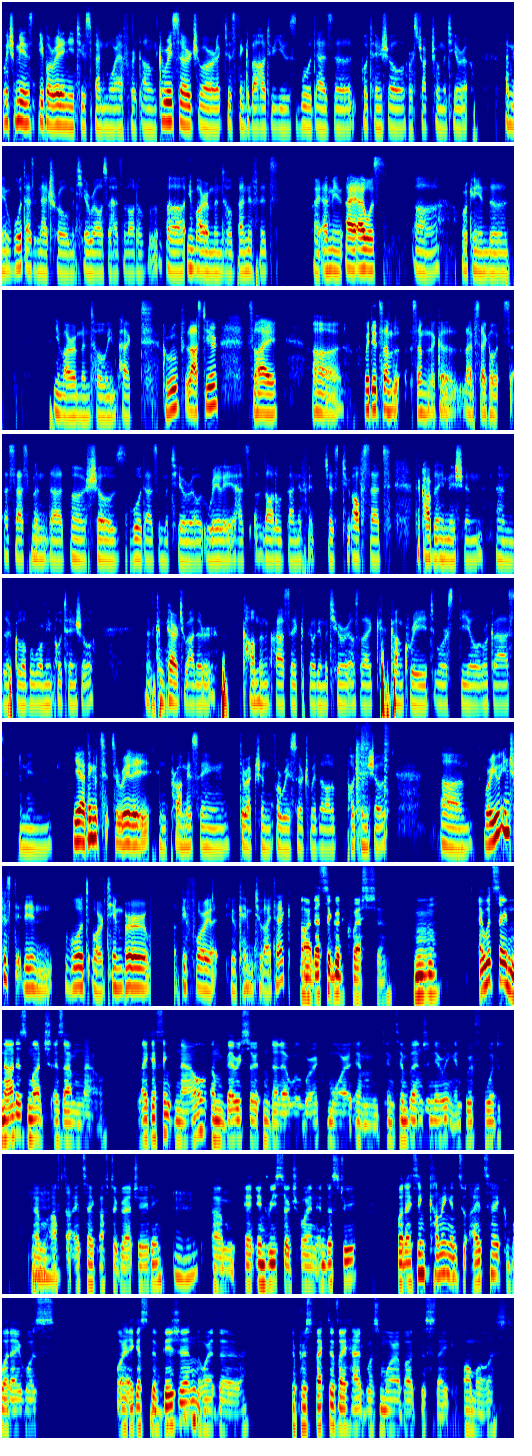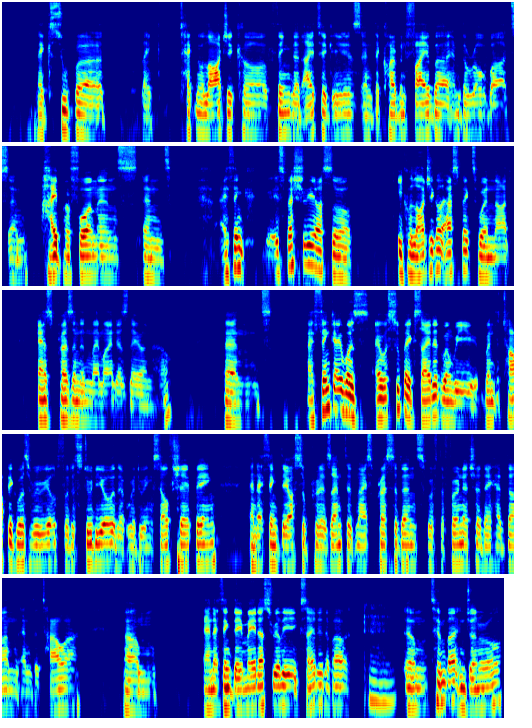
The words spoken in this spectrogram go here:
which means people really need to spend more effort on research or like just think about how to use wood as a potential structural material. I mean, wood as a natural material also has a lot of uh, environmental benefits, right? I mean, I, I was uh, working in the environmental impact group last year, so I uh, we did some some like a life cycle assessment that uh, shows wood as a material really has a lot of benefit just to offset the carbon emission and the global warming potential uh, compared to other common classic building materials like concrete or steel or glass. I mean, yeah, I think it's, it's a really promising direction for research with a lot of potential. Um, were you interested in wood or timber before you came to ITECH? Oh, that's a good question. Mm-hmm. I would say not as much as I'm now. Like I think now I'm very certain that I will work more in, in timber engineering and with wood um, mm-hmm. after ITECH, after graduating, mm-hmm. um, in, in research or in industry. But I think coming into ITECH, what I was, or I guess the vision or the the perspective I had was more about this like almost like super like technological thing that ITECH is and the carbon fiber and the robots and high performance and I think especially also ecological aspects were not as present in my mind as they are now. And I think I was I was super excited when we when the topic was revealed for the studio that we're doing self-shaping and I think they also presented nice precedents with the furniture they had done and the tower um, and I think they made us really excited about mm-hmm. um, timber in general.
